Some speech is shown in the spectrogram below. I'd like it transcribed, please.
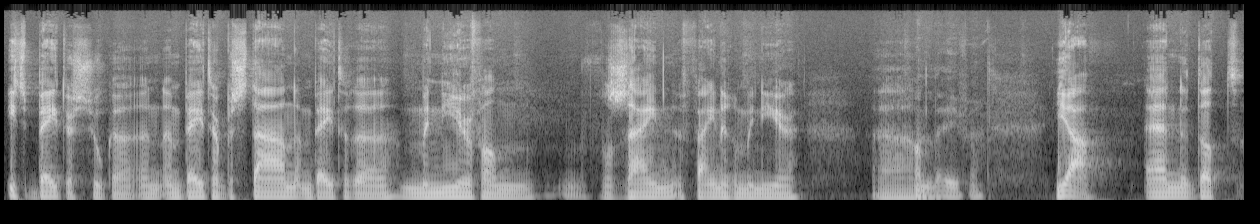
iets beters zoeken. Een, een beter bestaan, een betere manier van, van zijn, een fijnere manier. Uh, van leven. Ja, en dat,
